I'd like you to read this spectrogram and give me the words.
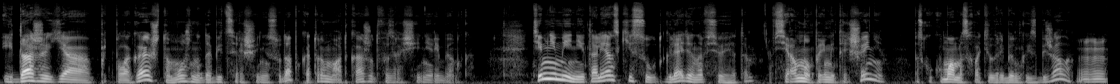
и даже я предполагаю, что можно добиться решения суда, по которому откажут в возвращении ребенка. Тем не менее, итальянский суд, глядя на все это, все равно примет решение, поскольку мама схватила ребенка и сбежала, угу.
